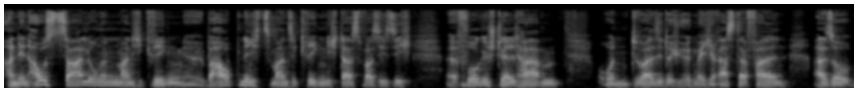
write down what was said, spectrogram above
an den Auszahlungen. Manche kriegen äh, überhaupt nichts, manche kriegen nicht das, was sie sich äh, vorgestellt haben und weil sie durch irgendwelche Raster fallen. Also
